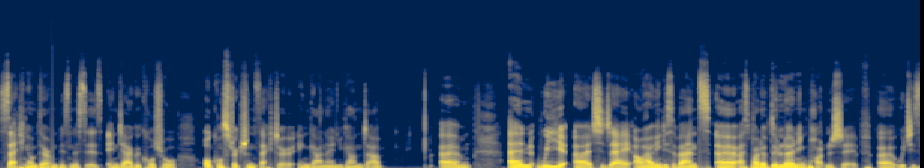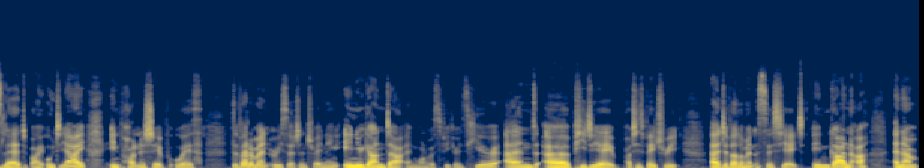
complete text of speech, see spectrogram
setting up their own businesses in the agricultural or construction sector in Ghana and Uganda. Um, and we uh, today are having this event uh, as part of the Learning Partnership, uh, which is led by ODI in partnership with Development Research and Training in Uganda, and one of our speakers here, and PDA, Participatory uh, Development Associate in Ghana. And I'm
